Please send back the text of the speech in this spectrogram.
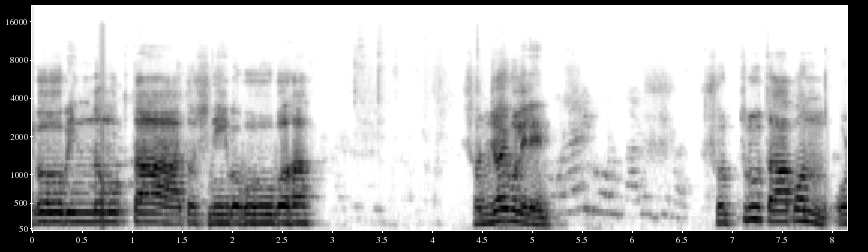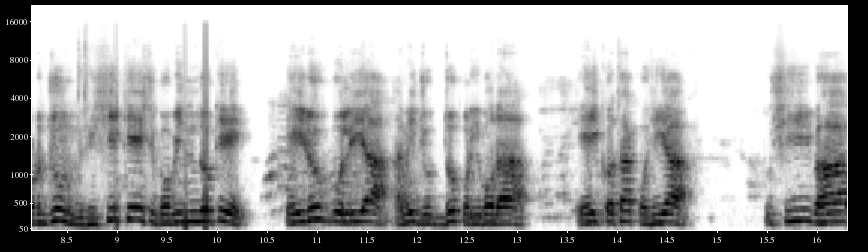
গোবিন্দ মুক্তা তস্নি বভূবঃ। সঞ্জয় বলিলেন, শত্রু তাপন অর্জুন ঋষিকেশ গোবিন্দকে এইরূপ বলিয়া আমি যুদ্ধ করিব না। এই কথা কহিয়া তুষি ভাব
